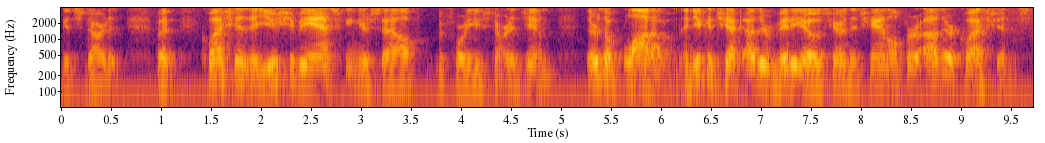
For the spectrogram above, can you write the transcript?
get started. But questions that you should be asking yourself before you start a gym. There's a lot of them. And you can check other videos here in the channel for other questions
